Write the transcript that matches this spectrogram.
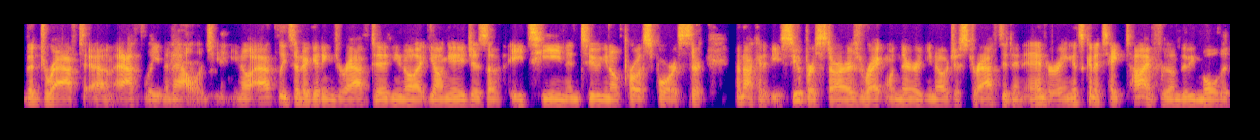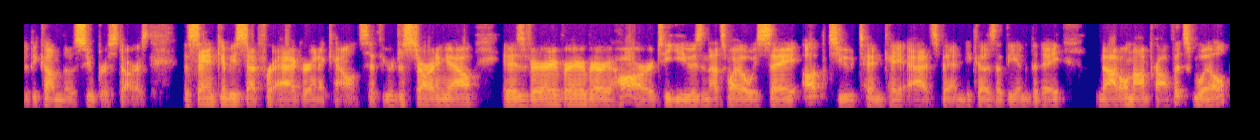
the draft um, athlete analogy. You know, athletes that are getting drafted, you know, at young ages of 18 into, you know, pro sports, they're, they're not going to be superstars right when they're, you know, just drafted and entering. It's going to take time for them to be molded to become those superstars. The same can be said for ad grant accounts. If you're just starting out, it is very, very, very hard to use. And that's why I always say up to 10K ad spend, because at the end of the day, not all nonprofits will.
